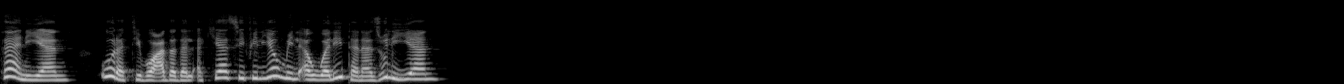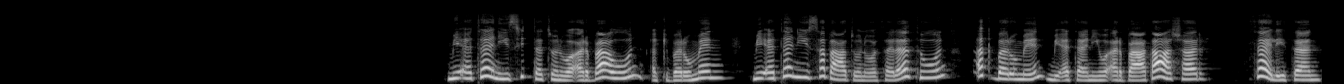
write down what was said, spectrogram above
ثانياً أرتب عدد الأكياس في اليوم الأول تنازلياً. مئتان ستة وأربعون أكبر من مئتان سبعة وثلاثون أكبر من مئتان وأربعة عشر ثالثا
